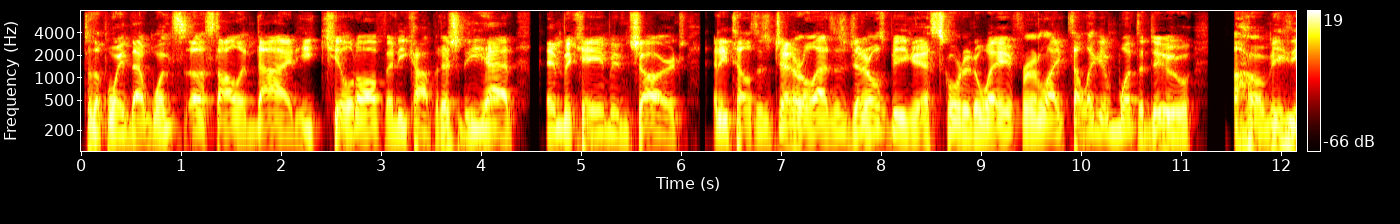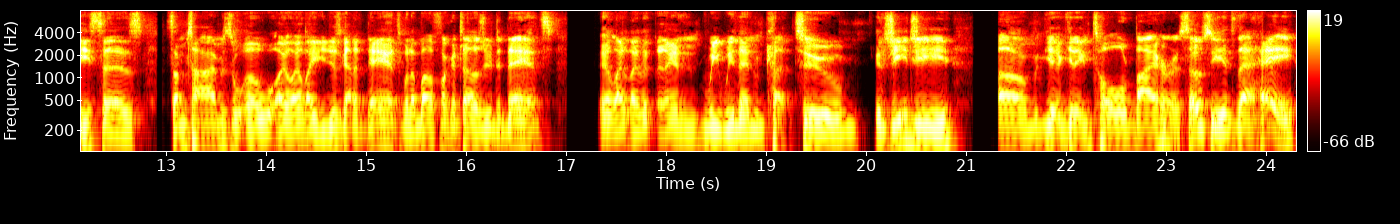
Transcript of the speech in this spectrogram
to the point that once uh, Stalin died, he killed off any competition he had and became in charge. And he tells his general as his general's being escorted away for like telling him what to do. Um, he, he says sometimes uh, like you just got to dance when a motherfucker tells you to dance. And like, like and we we then cut to Gigi um getting told by her associates that hey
